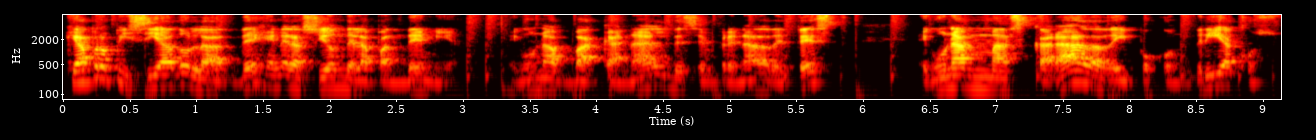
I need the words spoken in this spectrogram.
que ha propiciado la degeneración de la pandemia en una bacanal desenfrenada de test, en una mascarada de hipocondríacos,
